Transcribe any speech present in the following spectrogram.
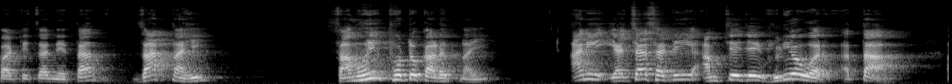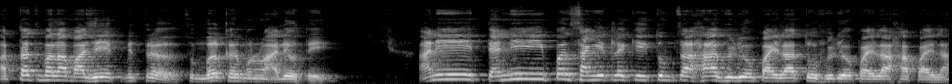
पार्टीचा नेता जात नाही सामूहिक फोटो काढत नाही आणि याच्यासाठी आमचे जे व्हिडिओवर आत्ता आत्ताच मला माझे एक मित्र चुंबळकर म्हणून आले होते. आणि त्यांनी पण सांगितलं की तुमचा हा व्हिडिओ पाहिला तो व्हिडिओ पाहिला हा पाहिला.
